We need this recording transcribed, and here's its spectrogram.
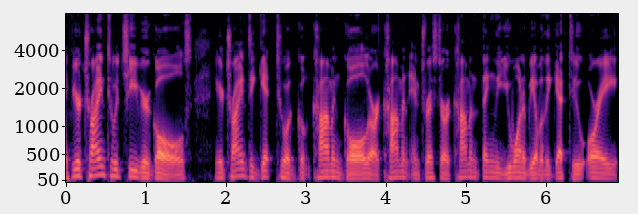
if you're trying to achieve your goals, you're trying to get to a common goal or a common interest or a common thing that you want to be able to get to or a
